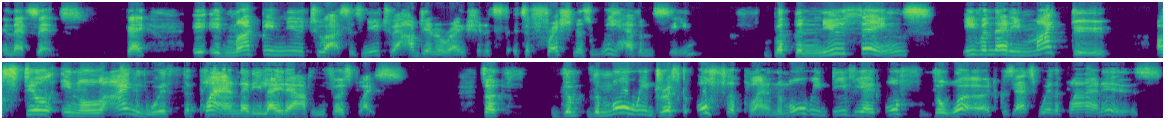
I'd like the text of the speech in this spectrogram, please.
in that sense okay? It, it might be new to us. It's new to our generation. It's it's a freshness we haven't seen. But the new things even that he might do are still in line with the plan that he laid out in the first place. So the, the more we drift off the plan, the more we deviate off the word, because that's where the plan is,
